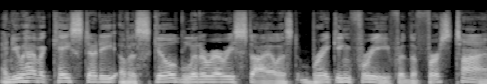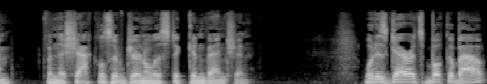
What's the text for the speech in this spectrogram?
and you have a case study of a skilled literary stylist breaking free for the first time from the shackles of journalistic convention. What is Garrett's book about?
